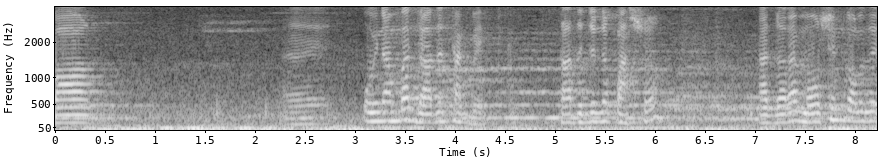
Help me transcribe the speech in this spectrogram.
বা ওই নাম্বার যাদের থাকবে, তাদের জন্য পাঁচশো। আর যারা মহসিন কলেজে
